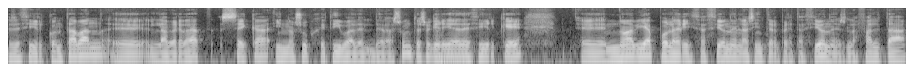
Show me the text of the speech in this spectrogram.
Es decir, contaban eh, la verdad seca y no subjetiva del, asunto. Eso quería decir que eh, no había polarización en las interpretaciones. La falta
